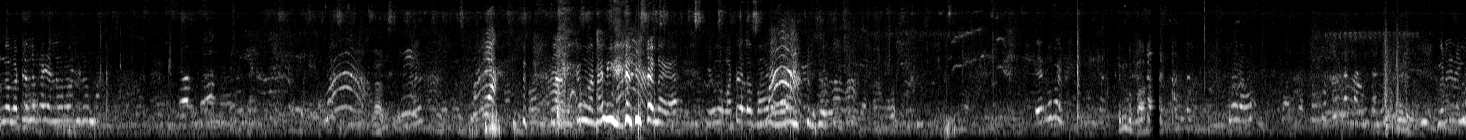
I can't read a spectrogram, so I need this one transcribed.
இவங்க மட்டும் இல்லப்பா எல்லாரும் அப்படிதான்ப்பா. நான் நிற்கும் போது நீ ஏறிட்டானாங்க. இவங்க மட்டும் இல்லப்பா எல்லாரும். திரும்பப்பா இருங்க.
